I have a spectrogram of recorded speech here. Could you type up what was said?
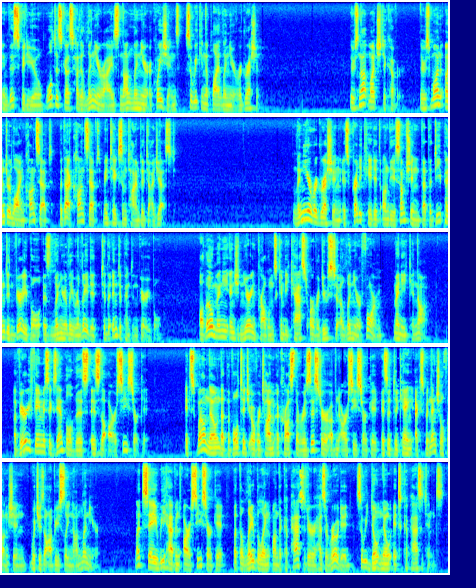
In this video, we'll discuss how to linearize nonlinear equations so we can apply linear regression. There's not much to cover. There's one underlying concept, but that concept may take some time to digest. Linear regression is predicated on the assumption that the dependent variable is linearly related to the independent variable. Although many engineering problems can be cast or reduced to a linear form, many cannot. A very famous example of this is the RC circuit. It's well known that the voltage over time across the resistor of an RC circuit is a decaying exponential function, which is obviously nonlinear. Let's say we have an RC circuit, but the labeling on the capacitor has eroded, so we don't know its capacitance.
